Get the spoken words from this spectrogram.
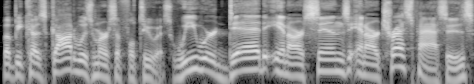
but because God was merciful to us. We were dead in our sins and our trespasses,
